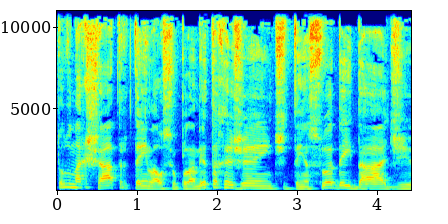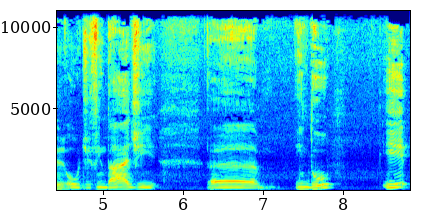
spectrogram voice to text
Todo nakshatra tem lá o seu planeta regente, tem a sua deidade ou divindade uh, hindu e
